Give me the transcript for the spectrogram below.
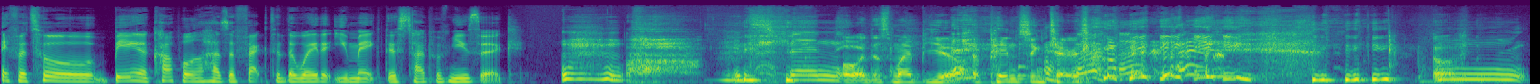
if at all, being a couple has affected the way that you make this type of music? it's been Oh, this might be a, a pinching territory. Oh. Mm,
